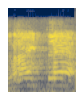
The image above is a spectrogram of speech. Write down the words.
Right there.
